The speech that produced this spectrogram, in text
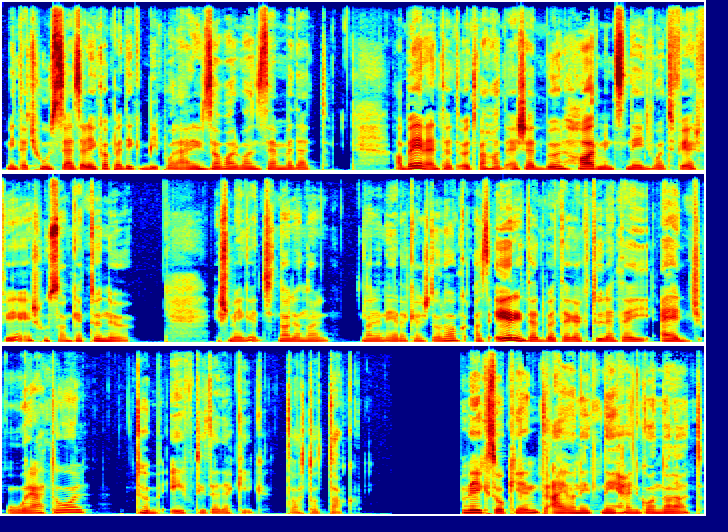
mintegy 20%-a pedig bipoláris zavarban szenvedett. A bejelentett 56 esetből 34 volt férfi és 22 nő. És még egy nagyon, nagy, nagyon érdekes dolog, az érintett betegek tünetei egy órától több évtizedekig tartottak. Végszóként álljon itt néhány gondolat.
